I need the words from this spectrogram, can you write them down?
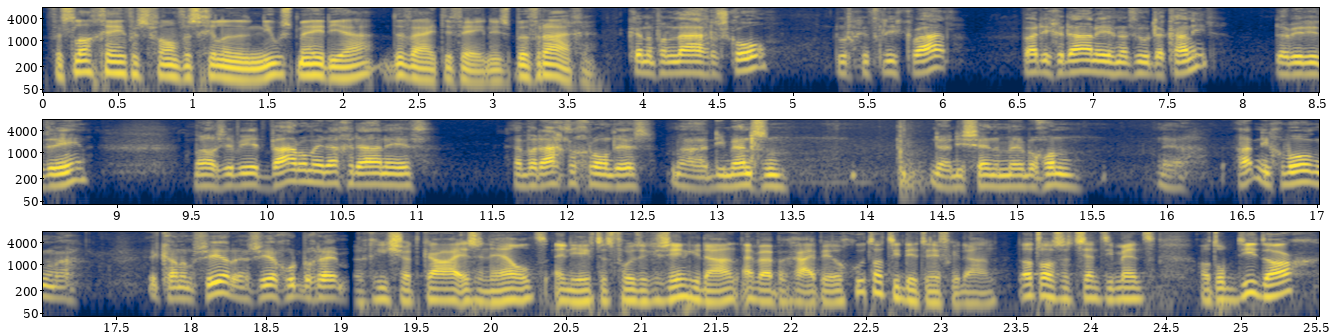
verslaggevers van verschillende nieuwsmedia de wijte Venus bevragen. Ik ken hem van lagere school. Doet geen vlieg kwaad. Wat hij gedaan heeft natuurlijk, dat kan niet. Dat weet iedereen. Maar als je weet waarom hij dat gedaan heeft en wat de achtergrond is. Maar die mensen, ja, die zijn ermee begonnen. Ja, had niet gewogen, maar ik kan hem zeer en zeer goed begrijpen. Richard K. is een held en die heeft het voor zijn gezin gedaan. En wij begrijpen heel goed dat hij dit heeft gedaan. Dat was het sentiment wat op die dag,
